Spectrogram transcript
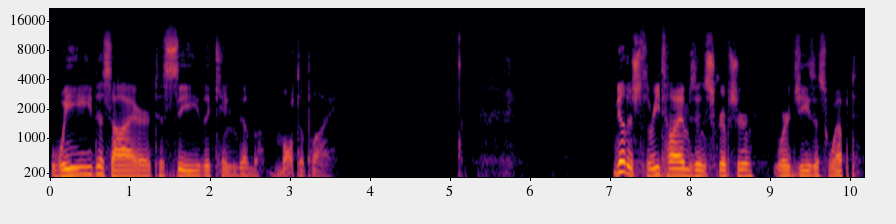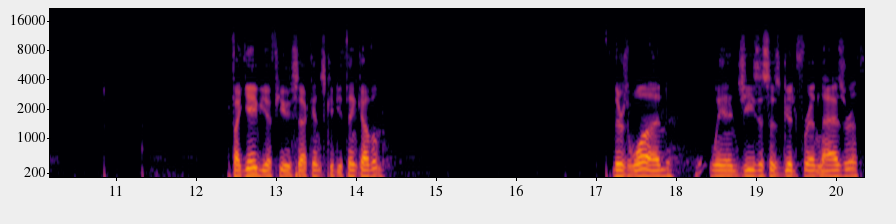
We desire to see the kingdom multiply. You know, there's three times in Scripture where Jesus wept. If I gave you a few seconds, could you think of them? There's one when Jesus' good friend Lazarus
